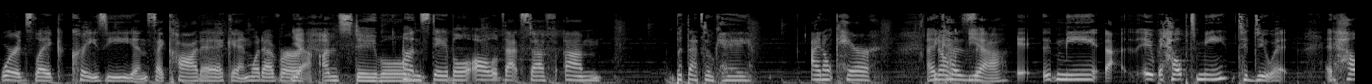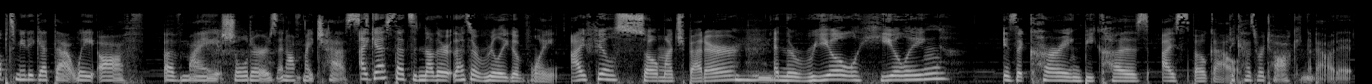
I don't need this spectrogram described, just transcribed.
words like crazy and psychotic and whatever Yeah, unstable. unstable, all of that stuff. Um, but that's okay. I don't care. I don't- because yeah. it, it- me, it helped me to do it. It helped me to get that weight off of my shoulders and off my chest. I guess that's another, that's a really good point. I feel so much better Mm-hmm. and the real healing is occurring because I spoke out. because we're talking about it.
